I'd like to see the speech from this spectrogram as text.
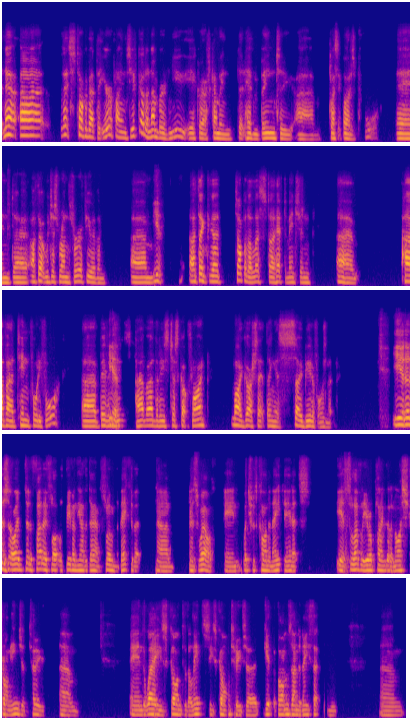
Now uh, let's talk about the aeroplanes. You've got a number of new aircraft coming that haven't been to um, classic fighters before and uh, I thought we'd just run through a few of them. Um, yeah, I think the top of the list I have to mention uh, Harvard 1044, uh, Bevan yeah. Harvard that he's just got flying. My gosh, that thing is so beautiful, isn't it? Yeah, it is. I did a photo flight with Bevan the other day and flew in the back of it um, as well, and which was kind of neat. And it's yeah, it's a lovely aeroplane. Got a nice strong engine too. Um, and the way he's gone to the lengths he's gone to to get the bombs underneath it and, um,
